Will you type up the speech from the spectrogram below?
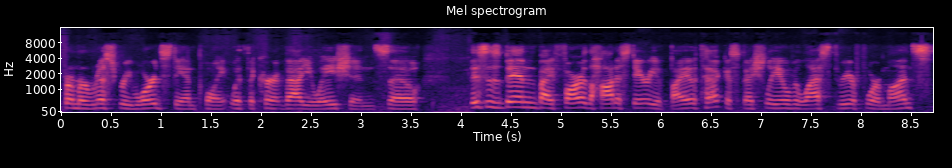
from a risk reward standpoint with the current valuation. So this has been by far the hottest area of biotech, especially over the last three or four months.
